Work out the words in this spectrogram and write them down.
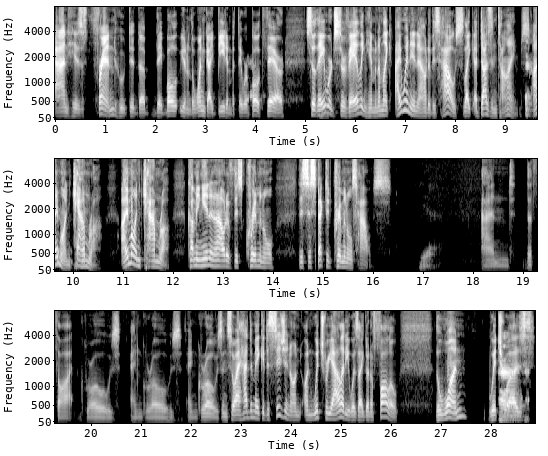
and his friend who did the they both you know the one guy beat him, but they were both there. So they were surveilling him, and I'm like, I went in and out of his house like a dozen times. I'm on camera. I'm on camera coming in and out of this criminal, this suspected criminal's house. Yeah. And the thought grows and grows and grows. And so I had to make a decision on, on which reality was I going to follow. The one, which Uh. was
